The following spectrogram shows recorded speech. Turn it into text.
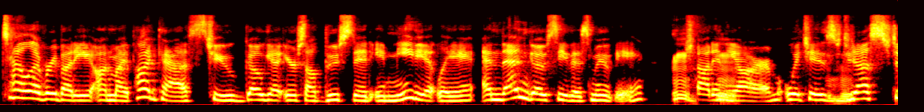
tell everybody on my podcast to go get yourself boosted immediately and then go see this movie. Mm, Shot in the arm, which is Mhm. just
